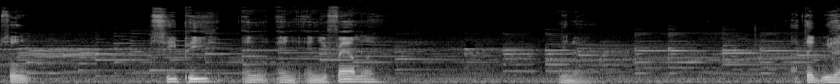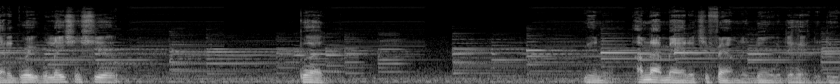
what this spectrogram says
So, CP and, and, and your family, you know, I think we had a great relationship, but, you know, I'm not mad at your family doing what they had to do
